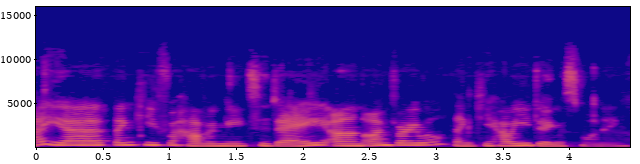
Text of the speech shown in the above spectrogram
Hiya, thank you for having me today, and I'm very well, thank you. How are you doing this morning?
